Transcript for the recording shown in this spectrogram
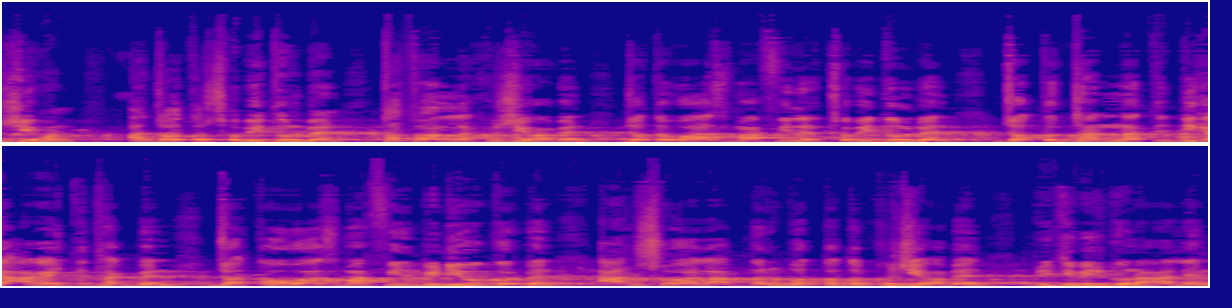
খুশি হন আর যত ছবি তুলবেন, তত আল্লাহ খুশি হবেন। যত ওয়াজ মাহফিলের ছবি তুলবেন, যত জান্নাতের দিকে আগাইতে থাকবেন, যত ওয়াজ মাহফিল ভিডিও করবেন, আর সোয়াল আপনার উপর তত খুশি হবেন। পৃথিবীর কোন আলেম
